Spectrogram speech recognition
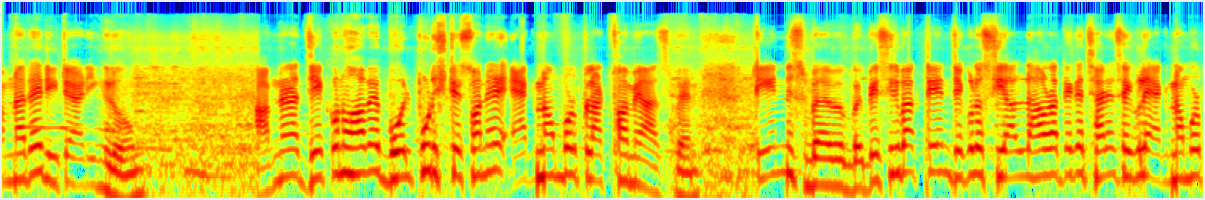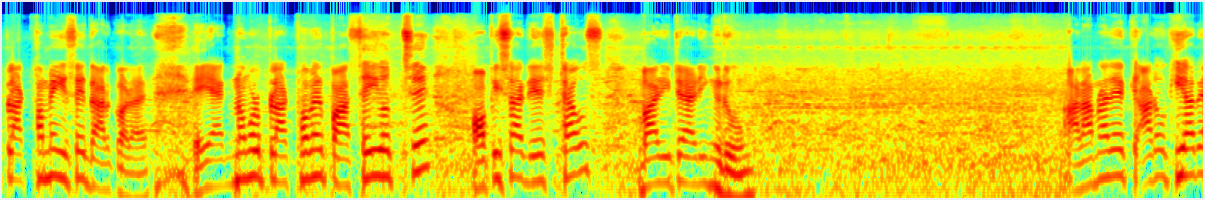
আপনাদের রিটায়ারিং রুম আপনারা যে কোনোভাবে বোলপুর স্টেশনের এক নম্বর প্ল্যাটফর্মে আসবেন। ট্রেন বেশিরভাগ ট্রেন যেগুলো শিয়ালদা হাওড়া থেকে ছাড়ে, সেগুলো এক নম্বর প্ল্যাটফর্মে এসে দাঁড় করায়। এই এক নম্বর প্ল্যাটফর্মের পাশেই হচ্ছে অফিসার রেস্ট হাউস বা রিটায়ারিং রুম আর আপনাদের আরও কীভাবে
